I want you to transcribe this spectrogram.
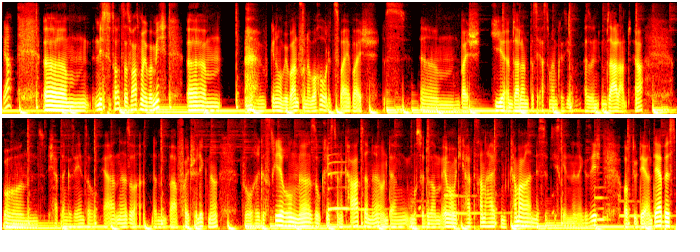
ja, ähm, nichtsdestotrotz, das war's mal über mich. Ähm, genau, wir waren vor einer Woche oder zwei, war ich, das, ähm, war ich hier im Saarland das erste Mal im Casino, also in, im Saarland, ja. Und ich habe dann gesehen, so, ja, ne, so, dann war voll chillig, ne, so Registrierung, ne, so kriegst du eine Karte, ne, und dann musst du dann immer mit die Karte dran halten, mit Kamera, lässt du die scannen in dein Gesicht, ob du der und der bist.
